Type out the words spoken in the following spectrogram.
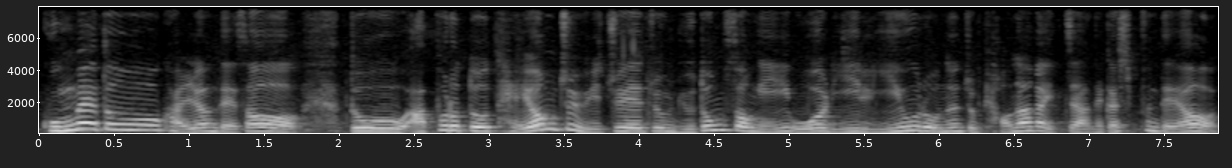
공매도 관련돼서 또 앞으로 또 대형주 위주의 좀 유동성이 5월 2일 이후로는 좀 변화가 있지 않을까 싶은데요.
